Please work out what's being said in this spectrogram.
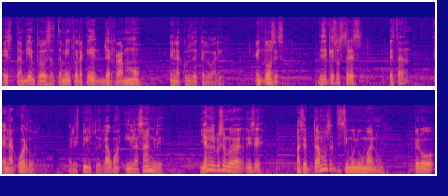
es también, pero esa también fue la que derramó en la cruz de Calvario. Entonces, dice que esos tres están en acuerdo, el espíritu, el agua y la sangre. Ya en el verso 9 dice, aceptamos el testimonio humano, pero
